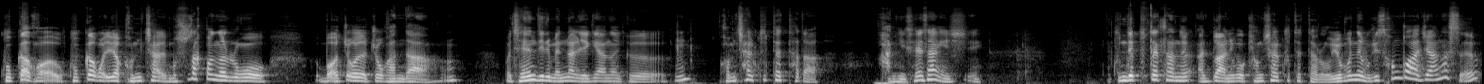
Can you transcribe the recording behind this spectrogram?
국가 거- 국가 권력 검찰 뭐 수사권으로 뭐 어쩌고 저쩌고 한다. 응? 뭐 쟤네들이 맨날 얘기하는 그 응? 검찰 쿠데타다. 아니 세상에 씨. 군대 쿠데타도 아니고 경찰 쿠데타로 요번에 우리 선거하지 않았어요?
